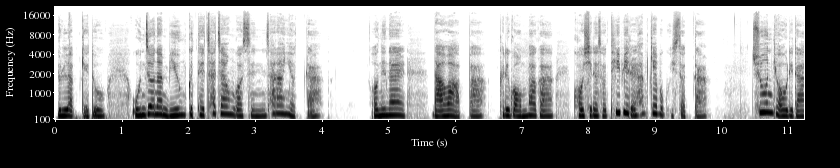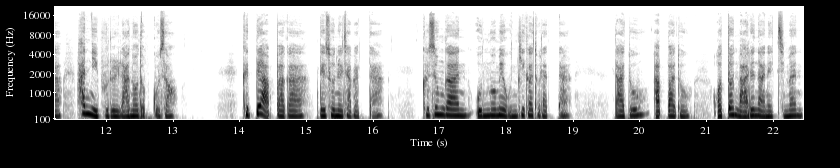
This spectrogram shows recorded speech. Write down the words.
놀랍게도 온전한 미움 끝에 찾아온 것은 사랑이었다. 어느 날 나와 아빠 그리고 엄마가 거실에서 TV를 함께 보고 있었다. 추운 겨울이라 한 이불을 나눠 덮고서 그때 아빠가 내 손을 잡았다. 그 순간 온몸에 온기가 돌았다. 나도 아빠도 어떤 말은 안 했지만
